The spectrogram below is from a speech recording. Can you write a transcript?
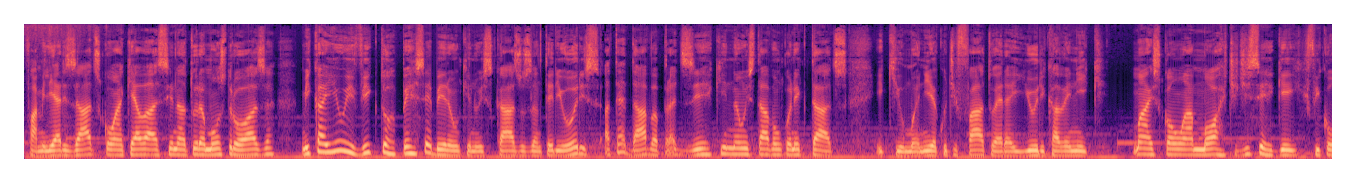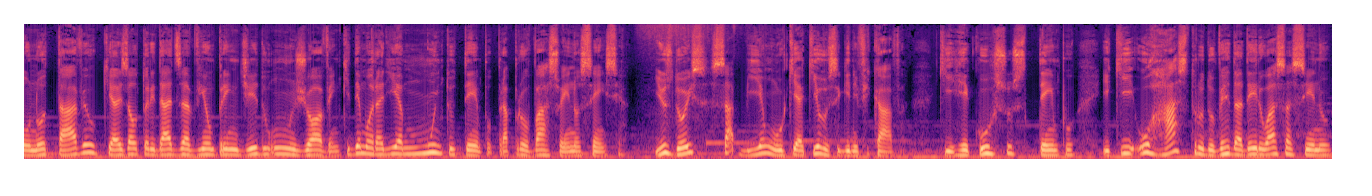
Familiarizados com aquela assinatura monstruosa, Mikhail e Victor perceberam que nos casos anteriores até dava para dizer que não estavam conectados e que o maníaco de fato era Yuri Kavenik. Mas com a morte de Sergei, ficou notável que as autoridades haviam prendido um jovem que demoraria muito tempo para provar sua inocência. E os dois sabiam o que aquilo significava: que recursos, tempo e que o rastro do verdadeiro assassino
